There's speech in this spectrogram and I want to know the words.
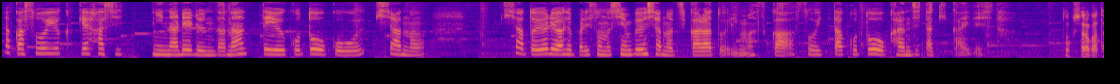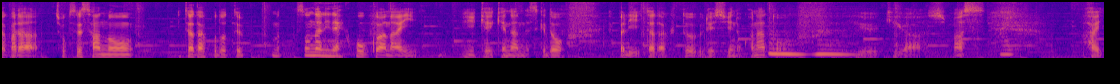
なんかそういう架け橋になれるんだなっていうことをこう記者の記者というよりはやっぱりその新聞社の力といいますかそういったことを感じた機会でした。読者の方から直接反応いただくことってそんなにね多くはない経験なんですけどやっぱりいただくと嬉しいのかなという気がします。うんうん、はいはい、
